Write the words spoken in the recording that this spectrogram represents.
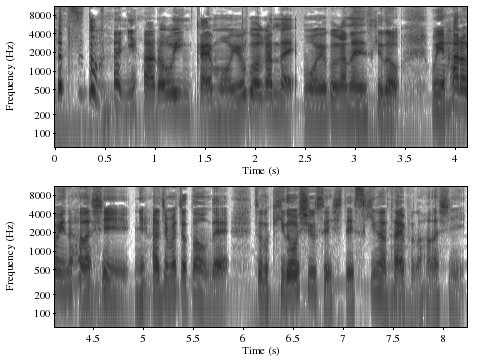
月とかにハロウィン会、もうよくわかんない。もうよくわかんないんですけど、もうハロウィンの話に始まっちゃったので、ちょっと軌道修正して好きなタイプの話に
